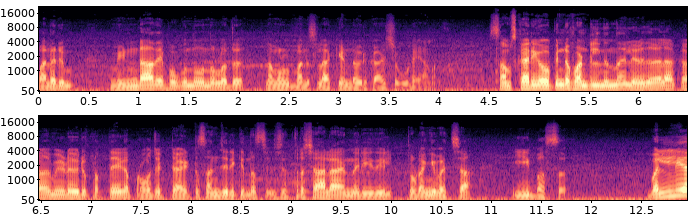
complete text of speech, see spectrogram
പലരും മിണ്ടാതെ പോകുന്നു എന്നുള്ളത് നമ്മൾ മനസ്സിലാക്കേണ്ട ഒരു കാഴ്ച കൂടെയാണ്. സാംസ്കാരിക വകുപ്പിന്റെ ഫണ്ടിൽ നിന്ന് ലളിതകല അക്കാദമിയുടെ ഒരു പ്രത്യേക പ്രോജക്റ്റായിട്ട് സഞ്ചരിക്കുന്ന ചിത്രശാല എന്ന രീതിയിൽ തുടങ്ങി വെച്ച ഈ ബസ്. വലിയ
